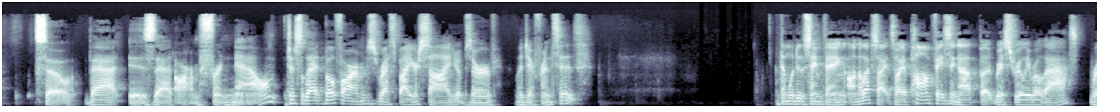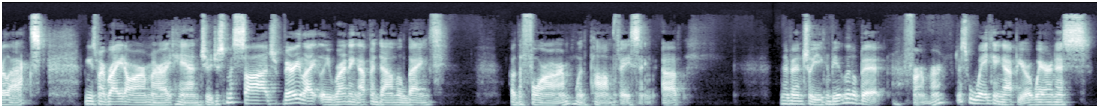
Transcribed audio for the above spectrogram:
So that is that arm for now. Just let both arms rest by your side. Observe the differences. Then we'll do the same thing on the left side. So I have palm facing up, but wrist really relaxed. relaxed. Use my right arm, my right hand to just massage very lightly, running up and down the length of the forearm with palm facing up. And eventually you can be a little bit firmer, just waking up your awareness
